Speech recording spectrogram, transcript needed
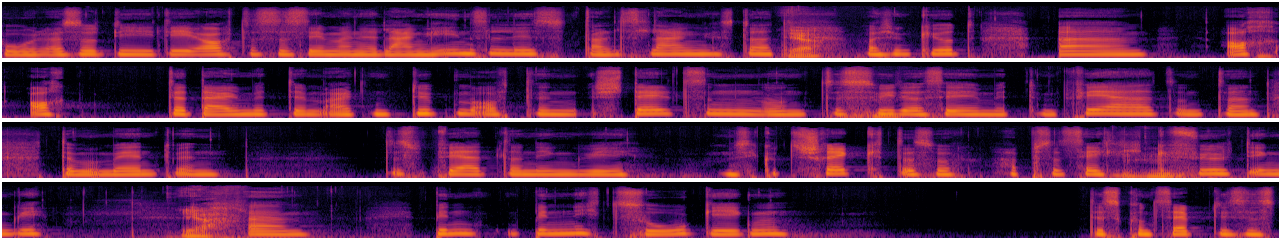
cool. Also die Idee auch, dass es eben eine lange Insel ist, alles lang ist dort, Ja. war schon cute. Ähm, auch, auch der Teil mit dem alten Typen auf den Stelzen und das Mhm. Wiedersehen mit dem Pferd und dann der Moment, wenn das Pferd dann irgendwie man sich kurz schreckt. Also habe es tatsächlich Mhm. gefühlt irgendwie. Ja. Ähm, bin, bin nicht so gegen das Konzept dieses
